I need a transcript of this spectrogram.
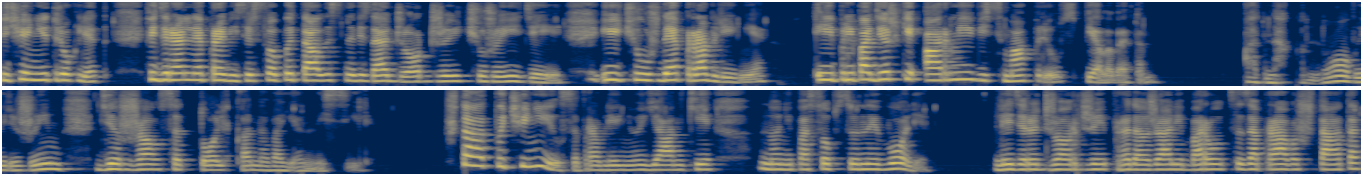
в течение трех лет федеральное правительство пыталось навязать Джорджии чужие идеи и чуждое правление, и при поддержке армии весьма преуспело в этом. Однако новый режим держался только на военной силе. Штат подчинился правлению Янки, но не по собственной воле. Лидеры Джорджии продолжали бороться за право штата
